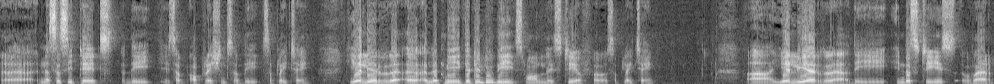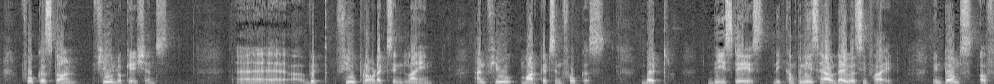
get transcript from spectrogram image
uh, necessitates the operations of the supply chain. Earlier uh, let me get into the small history of supply chain. Earlier the industries were focused on few locations uh, with few products in line and few markets in focus. But these days the companies have diversified in terms of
